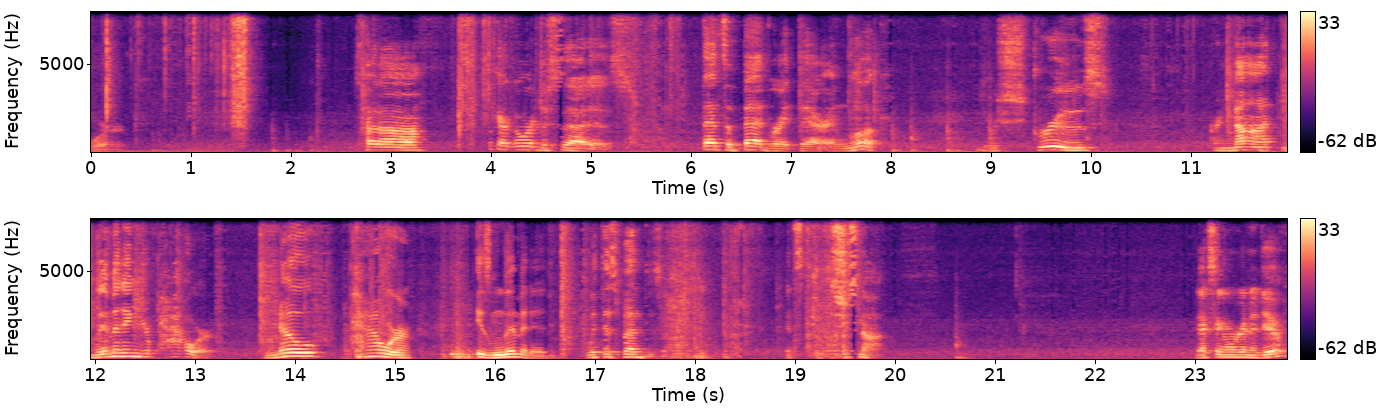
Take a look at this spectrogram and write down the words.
work. Ta-da! Look how gorgeous that is. That's a bed right there, and look, your screws are not limiting your power. No power is limited with this bed design. It's, it's just not. Next thing we're going to do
